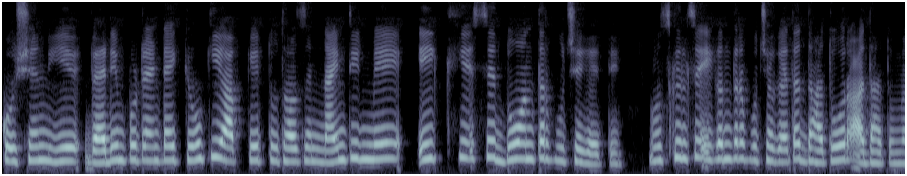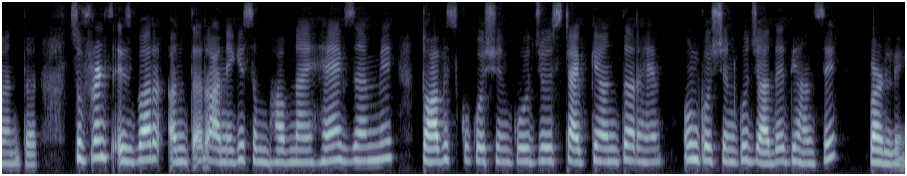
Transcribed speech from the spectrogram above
क्वेश्चन ये वेरी इंपॉर्टेंट है क्योंकि आपके 2019 में एक से दो अंतर पूछे गए थे। मुश्किल से एक अंतर पूछा गया था, धातु और अधातु में अंतर। सो so फ्रेंड्स इस बार अंतर आने की संभावनाएँ हैं एग्ज़ाम में तो आप इसको क्वेश्चन को, जो इस टाइप के अंतर हैं, उन क्वेश्चन को ज़्यादा ध्यान से पढ़ लें।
